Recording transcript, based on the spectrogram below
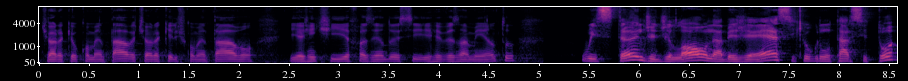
tinha hora que eu comentava, tinha hora que eles comentavam, e a gente ia fazendo esse revezamento. O stand de LoL na BGS que o Gruntar citou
